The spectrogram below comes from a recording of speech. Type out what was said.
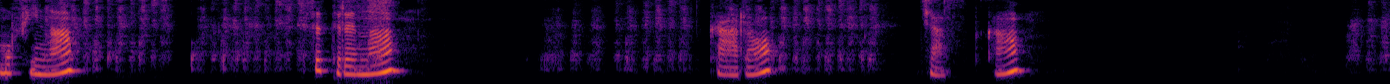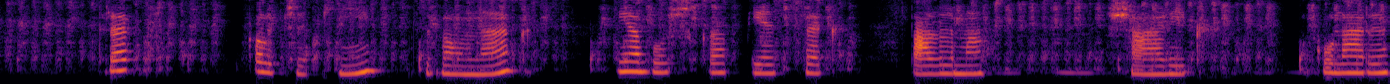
mufina, cytryna, karo, ciastka, trefl, kolczyki, dzwonek, jabłuszko, piesek, palma, szalik, okulary,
